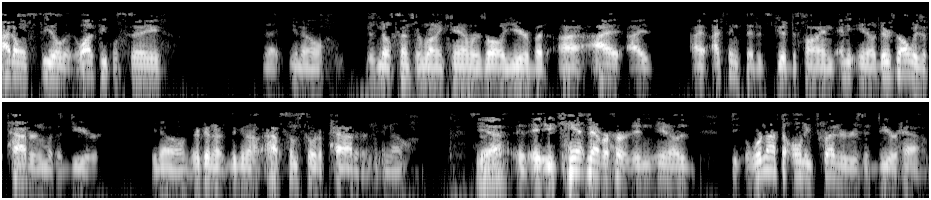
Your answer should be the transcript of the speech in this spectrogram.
I don't feel that a lot of people say that, you know, there's no sense in running cameras all year, but I, I, I, I think that it's good to find any, you know, there's always a pattern with a deer. You know, they're gonna, they're gonna have some sort of pattern, you know. So yeah. It, it, it can't never hurt. And, you know, we're not the only predators that deer have.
